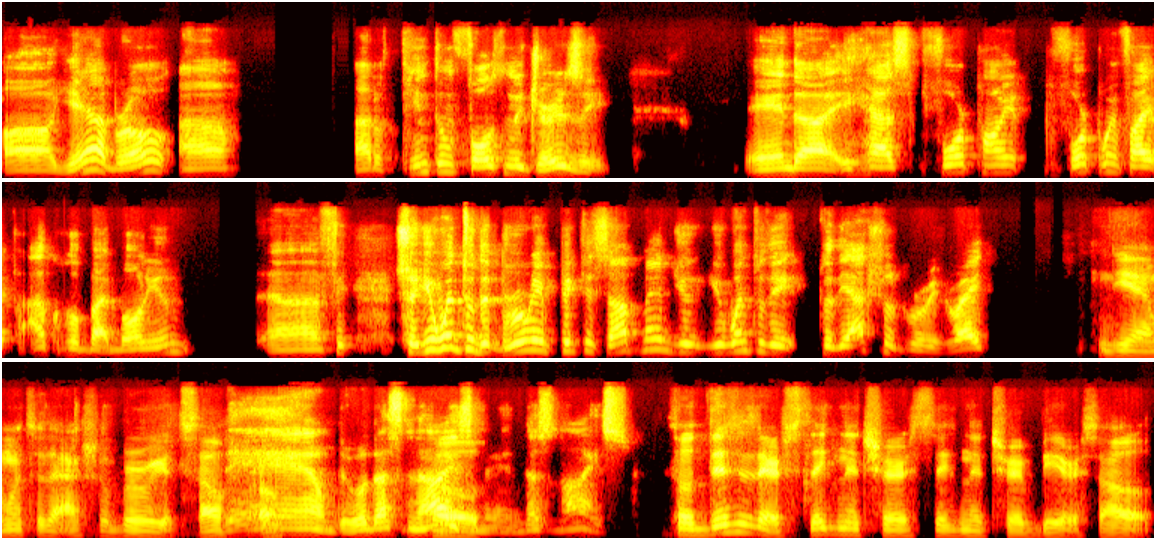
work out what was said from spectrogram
Uh, yeah, bro. Uh, out of Tinton Falls, New Jersey. And uh, it has 4.4.5 alcohol by volume. Uh, so you went to the brewery, picked this up, man. You you went to the to the actual brewery, right? Yeah, I went to the actual brewery itself. Damn, bro. dude, that's nice, so, man. That's nice. So this is their signature signature beer. So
